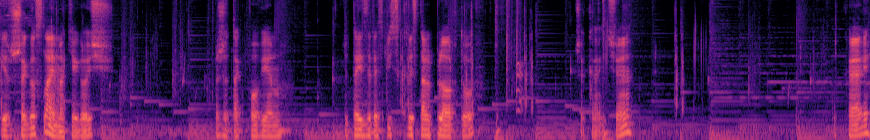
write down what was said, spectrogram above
pierwszego slime jakiegoś, że tak powiem, tutaj zrespić z krystal plortów. Czekajcie. Okej.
